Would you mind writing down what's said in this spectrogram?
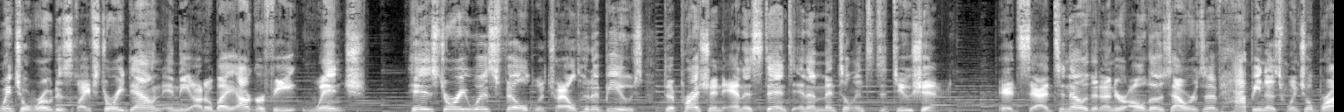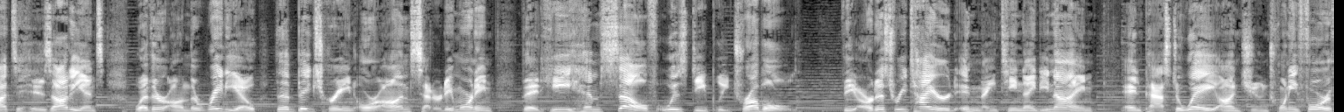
Winchell wrote his life story down in the autobiography Winch. His story was filled with childhood abuse, depression, and a stint in a mental institution. It's sad to know that under all those hours of happiness Winchell brought to his audience, whether on the radio, the big screen, or on Saturday morning, that he himself was deeply troubled. The artist retired in 1999 and passed away on June 24,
